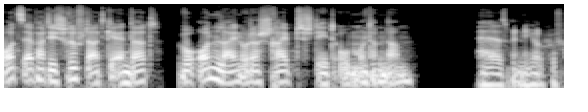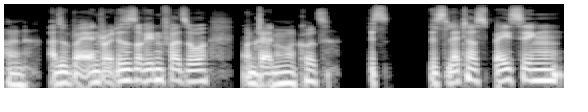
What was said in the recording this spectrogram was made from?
WhatsApp hat die Schriftart geändert, wo online oder schreibt steht oben unterm Namen. Hä, ist mir nicht aufgefallen. Also bei Android ist es auf jeden Fall so. Und der, mal kurz. das, das Letter Spacing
